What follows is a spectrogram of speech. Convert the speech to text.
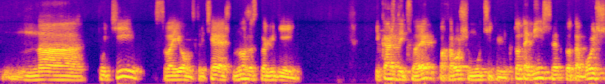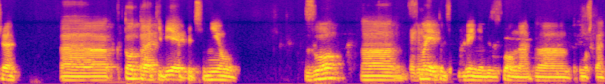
на пути своем встречаешь множество людей. И каждый человек по-хорошему учитель. Кто-то меньше, кто-то больше, э, кто-то тебе причинил зло, э, с моей точки зрения, безусловно, э, потому что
